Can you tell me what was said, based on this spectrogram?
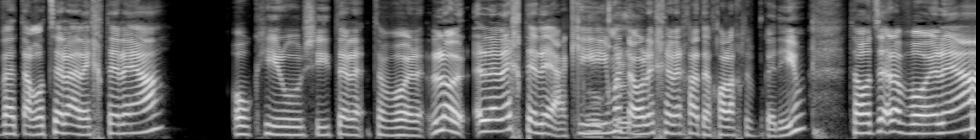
ואתה רוצה ללכת אליה, או כאילו שהיא תל- תבוא אליה, לא, ללכת אליה, כי אם אוקיי. אתה הולך אליך אתה יכול להחליף בגדים, אתה רוצה לבוא אליה,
